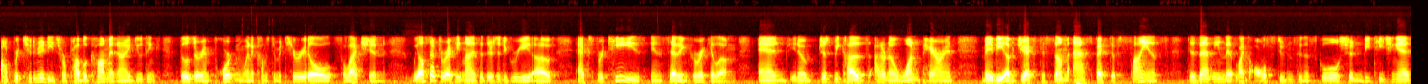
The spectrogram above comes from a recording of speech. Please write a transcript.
opportunities for public comment, and I do think those are important when it comes to material selection, we also have to recognize that there's a degree of expertise in setting curriculum. And you know, just because I don't know one parent maybe objects to some aspect of science does that mean that like all students in a school shouldn't be teaching it?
